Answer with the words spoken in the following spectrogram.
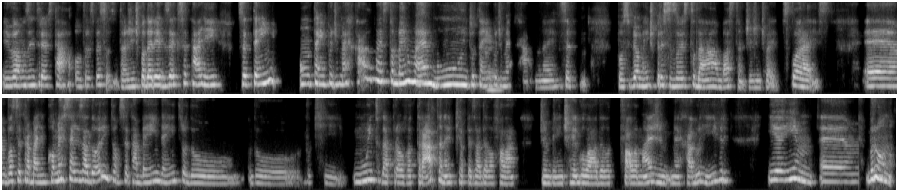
E vamos entrevistar outras pessoas. Então, a gente poderia dizer que você está ali, você tem um tempo de mercado, mas também não é muito tempo é. de mercado, né? Você possivelmente precisou estudar bastante, a gente vai explorar isso. É, você trabalha em comercializador, então você está bem dentro do, do, do, que muito da prova trata, né? Que apesar dela falar de ambiente regulado, ela fala mais de mercado livre. E aí, é, Bruno,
